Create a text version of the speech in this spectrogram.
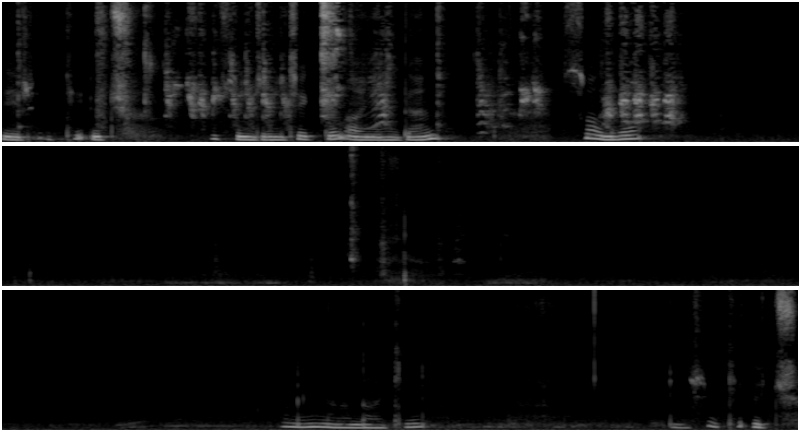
1, 2, 3 3 zincirimi çektim aynı yerden. Sonra hemen yanındaki 1 2 3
